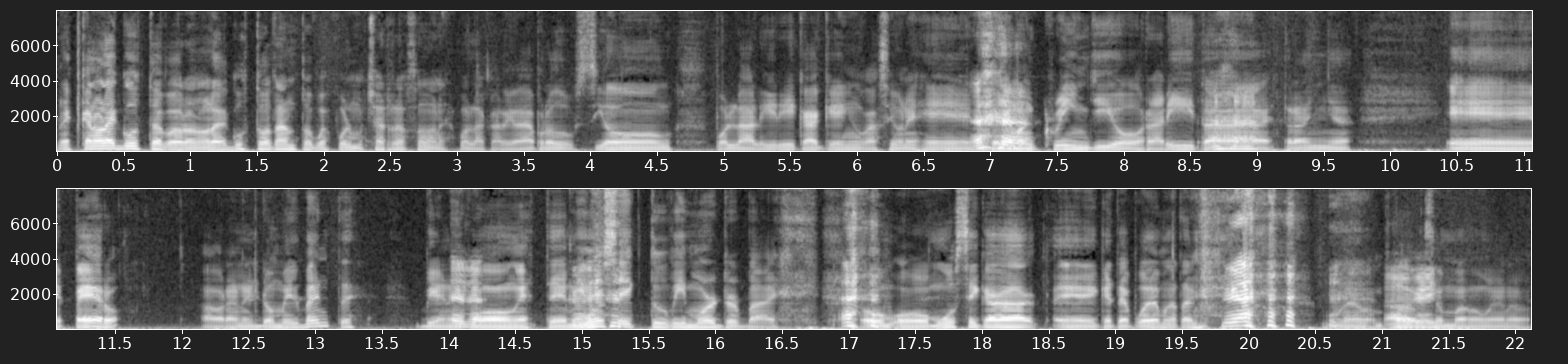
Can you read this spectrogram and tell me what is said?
No es que no les guste, pero no les gustó tanto pues por muchas razones. Por la calidad de producción, por la lírica que en ocasiones es, se llaman cringy o rarita, extraña. Eh, pero ahora en el 2020 Viene con este Music to be murdered by. o, música eh, que te puede matar. una traducción más o menos.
